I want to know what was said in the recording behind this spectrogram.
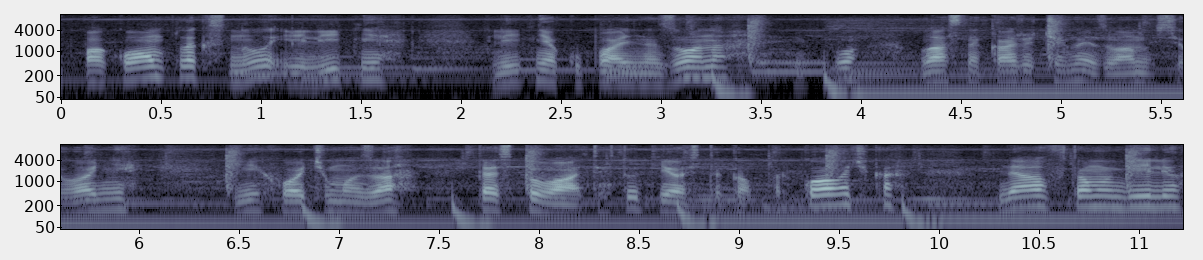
спа-комплекс, ну і літні, літня купальна зона, яку, власне кажучи, ми з вами сьогодні і хочемо затестувати. Тут є ось така парковочка для автомобілів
